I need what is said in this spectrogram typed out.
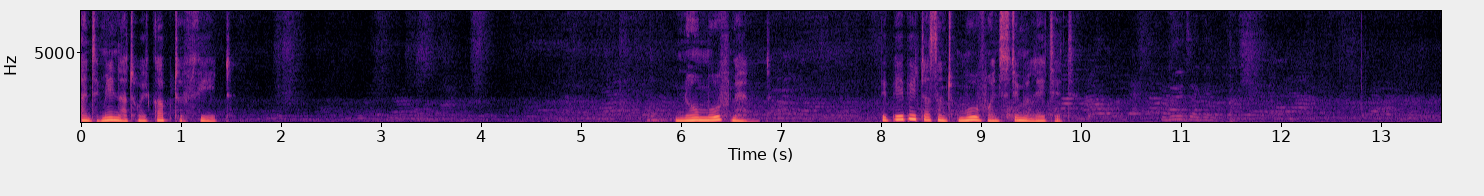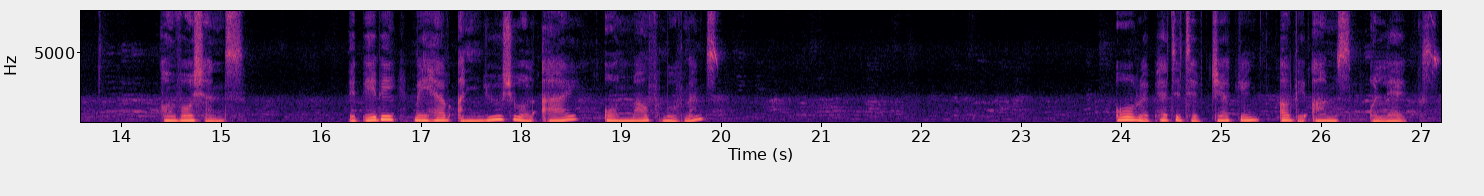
and may not wake up to feed. No movement. The baby doesn't move when stimulated. convulsions. The baby may have unusual eye or mouth movements or repetitive jerking of the arms or legs.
